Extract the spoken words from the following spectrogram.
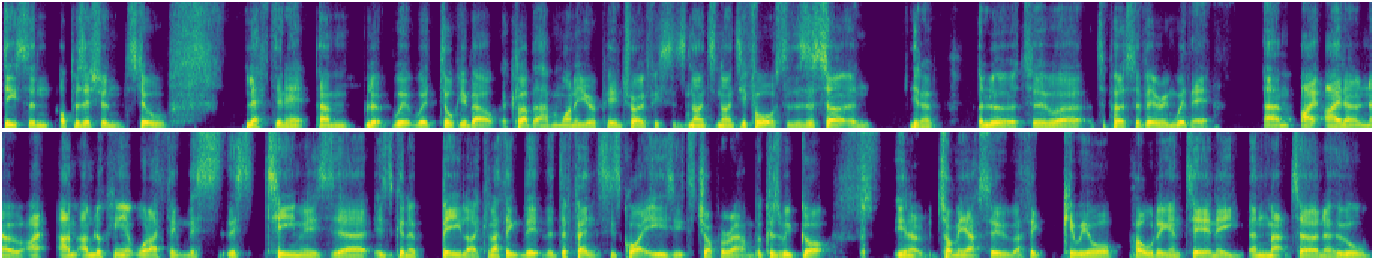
decent opposition still left in it. Um, look, we're, we're talking about a club that haven't won a European trophy since 1994, so there's a certain, you know, allure to uh, to persevering with it. Um, I I don't know. I I'm, I'm looking at what I think this this team is uh, is going to be like, and I think the the defense is quite easy to chop around because we've got, you know, Tomiyasu, I think Kiwior, Holding, and Tierney, and Matt Turner, who all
